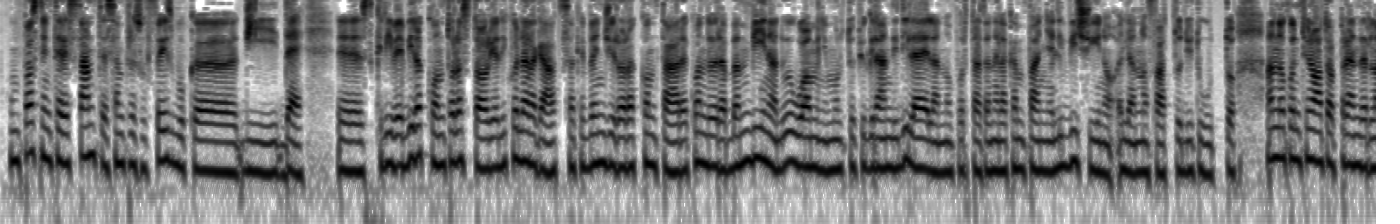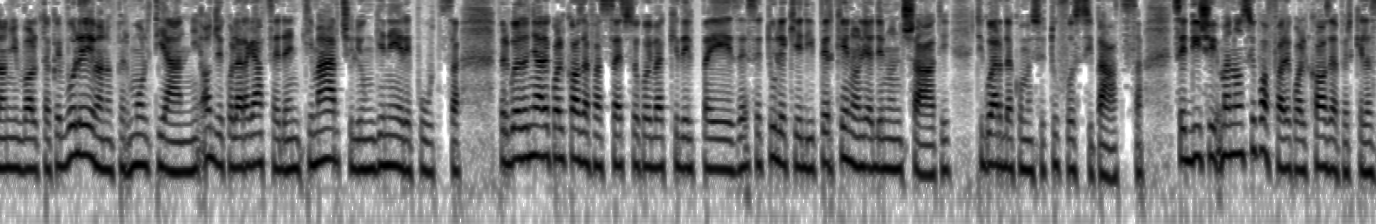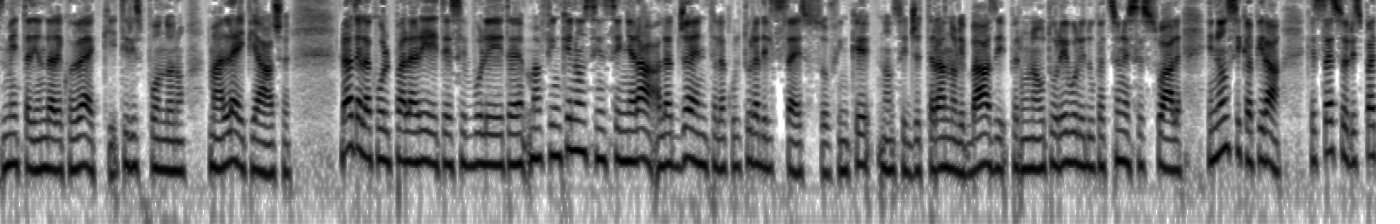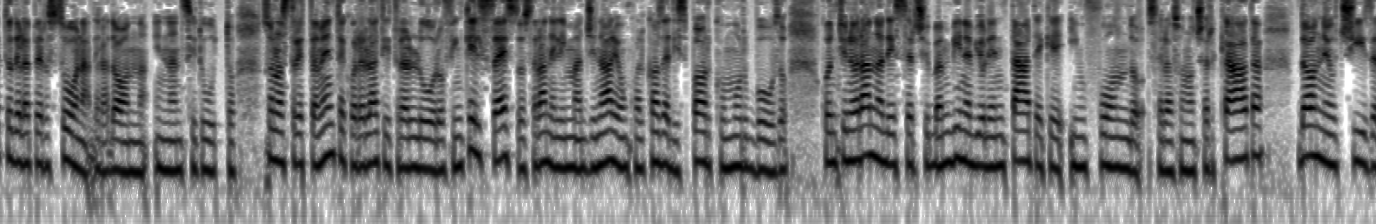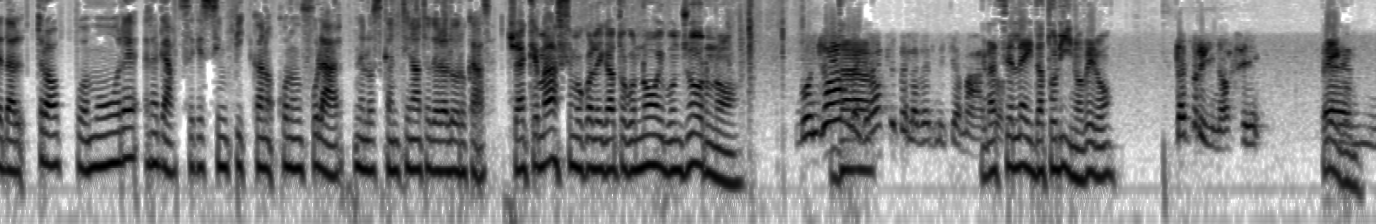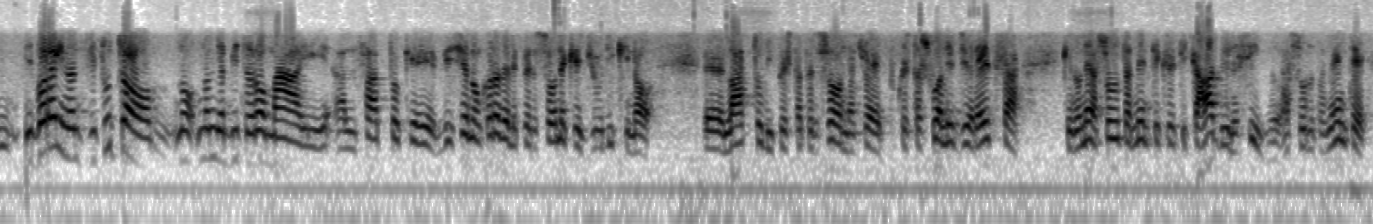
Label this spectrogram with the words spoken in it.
un post interessante sempre su Facebook eh, di De. Eh, scrive: Vi racconto la storia di quella ragazza che va in giro a raccontare quando era bambina. Due uomini molto più grandi di lei l'hanno portata nella campagna lì vicino e le hanno fatto di tutto. Hanno continuato a prenderla ogni volta che volevano per molti anni. Oggi quella ragazza ha i denti marci, le unghie nere, puzza. Per guadagnare qualcosa fa sesso coi vecchi del paese. Se tu le chiedi perché non li ha denunciati, ti guarda come se tu fossi pazza. Se dici ma non si può fare qualcosa perché la smetta di andare coi vecchi, ti rispondono ma lei lei piace. Date la colpa alla rete se volete, ma finché non si insegnerà alla gente la cultura del sesso, finché non si getteranno le basi per un'autorevole educazione sessuale e non si capirà che sesso e rispetto della persona, della donna innanzitutto, sono strettamente correlati tra loro, finché il sesso sarà nell'immaginario un qualcosa di sporco e morboso, continueranno ad esserci bambine violentate che in fondo se la sono cercata, donne uccise dal troppo amore, ragazze che si impiccano con un foulard nello scantinato della loro casa casa. C'è anche Massimo collegato con noi, buongiorno. Buongiorno da... e grazie per avermi chiamato. Grazie a lei, da Torino, vero? Da Torino, sì. Prego. Eh, vorrei innanzitutto, no, non mi abituerò mai al fatto che vi siano ancora delle persone che giudichino eh, l'atto di questa persona, cioè questa sua leggerezza che non è assolutamente criticabile, sì, assolutamente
